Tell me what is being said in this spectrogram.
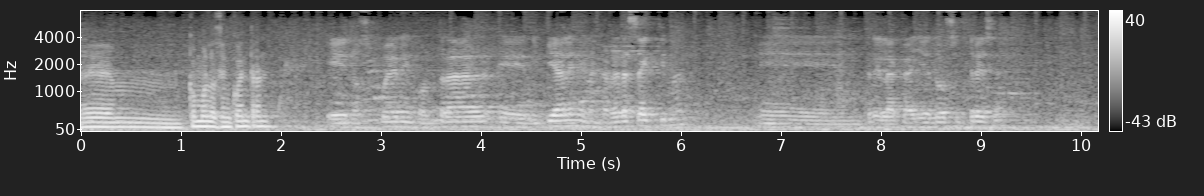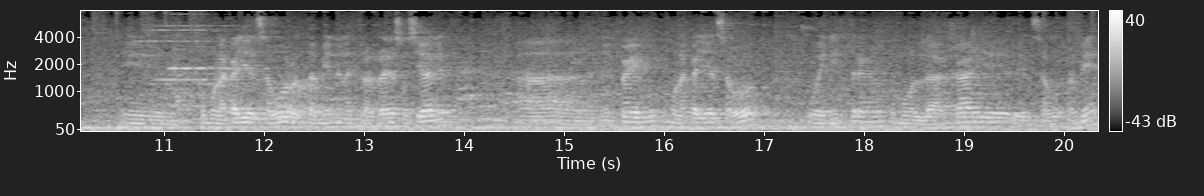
em, ¿Cómo los encuentran? Eh, nos pueden encontrar en Ipiales, en la carrera séptima, entre la calle 2 y 13 como la calle del sabor, también en nuestras redes sociales, en Facebook como la calle del sabor o en Instagram como la calle del sabor también.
